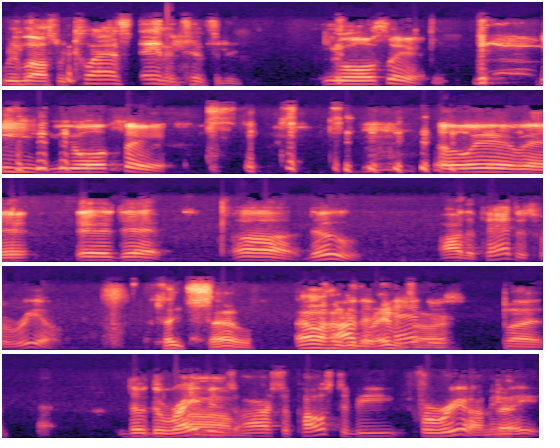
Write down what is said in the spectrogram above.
We lost with class and intensity. You know what I'm saying? you know what I'm saying? oh yeah, man. There's that. Uh, dude, are the Panthers for real? I think so. I don't know how Are good the Ravens Panthers- are, but The the Ravens Um, are supposed to be for real. I mean, they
